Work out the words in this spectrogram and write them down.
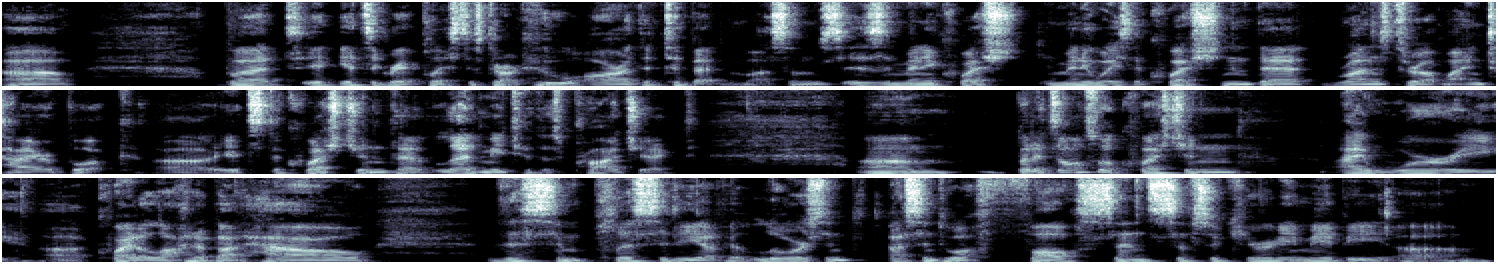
Uh, but it, it's a great place to start. Who are the Tibetan Muslims? Is in many question, in many ways, the question that runs throughout my entire book. Uh, it's the question that led me to this project. Um, but it's also a question I worry uh, quite a lot about how the simplicity of it lures in, us into a false sense of security, maybe um,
